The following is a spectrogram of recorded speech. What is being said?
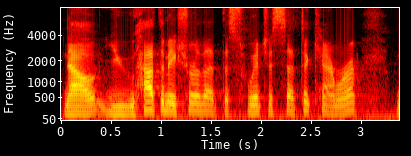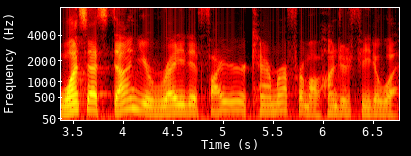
Now you have to make sure that the switch is set to camera. Once that's done, you're ready to fire your camera from 100 feet away.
